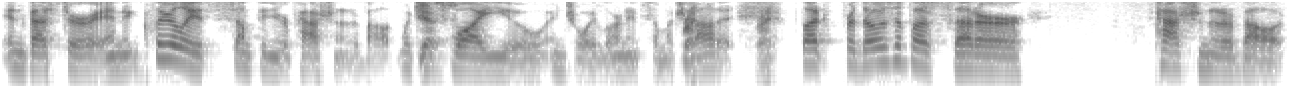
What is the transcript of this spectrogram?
investor, and clearly it's something you're passionate about, which yes. is why you enjoy learning so much right. about it. Right. But for those of us that are passionate about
